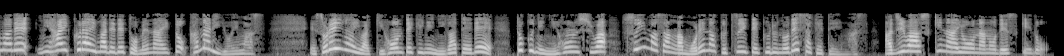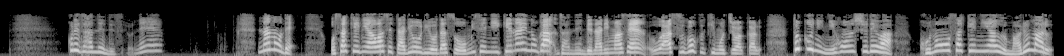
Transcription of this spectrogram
まで、2杯くらいまでで止めないとかなり酔います。それ以外は基本的に苦手で、特に日本酒は睡魔さんが漏れなくついてくるので避けています。味は好きなようなのですけど。これ残念ですよね。なので、お酒に合わせた料理を出すお店に行けないのが残念でなりません。うわ、すごく気持ちわかる。特に日本酒では、このお酒に合う〇〇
